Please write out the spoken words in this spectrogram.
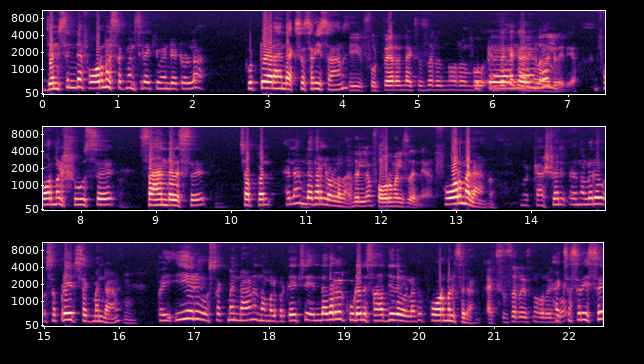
ജെൻസിന്റെ ഫോർമൽ സെഗ്മെന്റ്സിലേക്ക് വേണ്ടിയിട്ടുള്ള ഫുട്വെയർ ആൻഡ് അക്സസറീസ് ആണ്. ഈ ഫുട്വെയർ ആൻഡ് അക്സസറി എന്ന് പറയുമ്പോൾ എന്തൊക്കെ കാര്യങ്ങൾ അതിൽ വരിക? ഫോർമൽ ഷൂസ് സാൻഡൽസ് ചപ്പൽ എല്ലാം ലെതറിലുള്ളതാണ് അതെല്ലാം ഫോർമൽസ് തന്നെയാണ്. ഫോർമലാണ് കാഷ്വൽ എന്നുള്ളൊരു സെപ്പറേറ്റ് സെഗ്മെന്റ് ആണ്. അപ്പൊ ഈ ഒരു സെഗ്മെന്റ് ആണ് നമ്മൾ പ്രത്യേകിച്ച് ലെതറിൽ കൂടുതൽ സാധ്യതയുള്ളത് ഫോർമൽസിലാണ് അക്സസറീസ് എന്ന് പറയുമ്പോൾ അക്സസറീസ്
